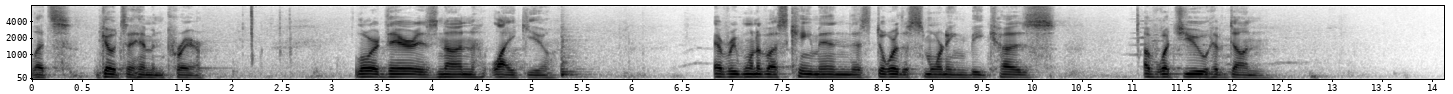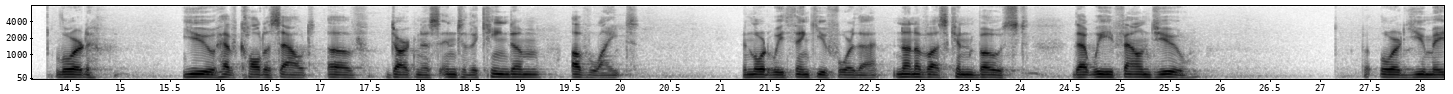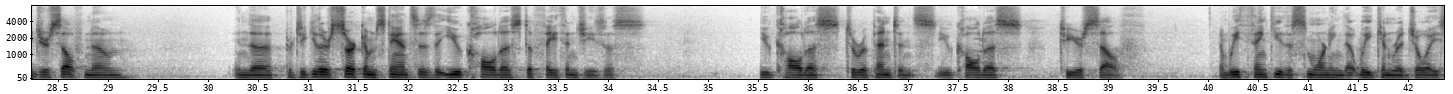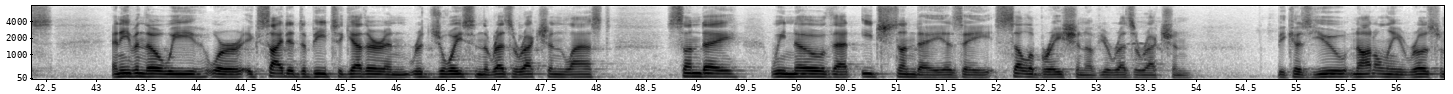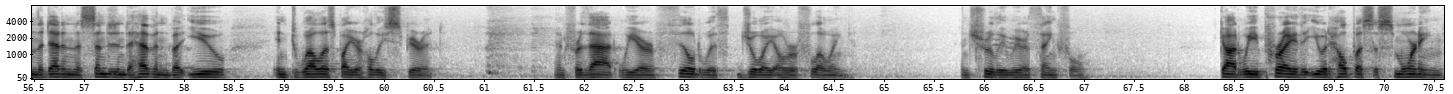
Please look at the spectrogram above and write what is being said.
Let's go to him in prayer. Lord, there is none like you. Every one of us came in this door this morning because of what you have done. Lord, you have called us out of darkness into the kingdom of light. And Lord, we thank you for that. None of us can boast that we found you. But Lord, you made yourself known in the particular circumstances that you called us to faith in Jesus. You called us to repentance. You called us to yourself. And we thank you this morning that we can rejoice. And even though we were excited to be together and rejoice in the resurrection last Sunday, we know that each Sunday is a celebration of your resurrection because you not only rose from the dead and ascended into heaven, but you indwell us by your Holy Spirit. And for that, we are filled with joy overflowing. And truly, we are thankful. God, we pray that you would help us this morning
